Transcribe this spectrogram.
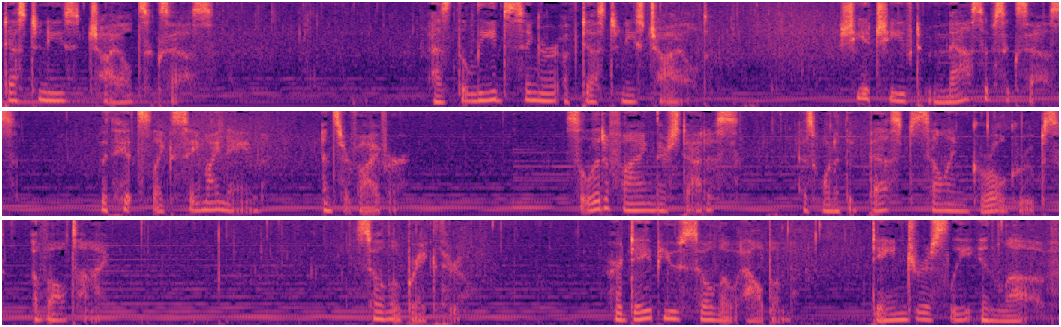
Destiny's Child success. As the lead singer of Destiny's Child, she achieved massive success with hits like Say My Name and Survivor, solidifying their status as one of the best selling girl groups of all time. Solo breakthrough. Her debut solo album, Dangerously in Love,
